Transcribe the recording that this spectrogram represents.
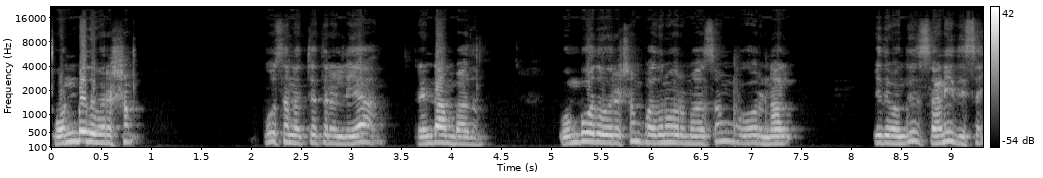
ஒன்பது வருஷம். பூச நட்சத்திரம் இல்லையா? ரெண்டாம் பாதம். ஒம்பது வருஷம் பதினோரு மாதம் ஒரு நாள். இது வந்து சனி திசை.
